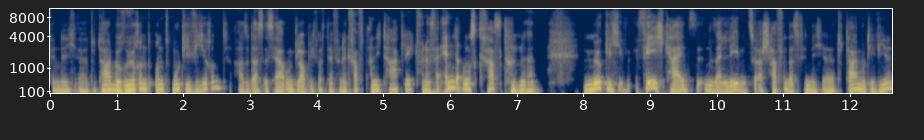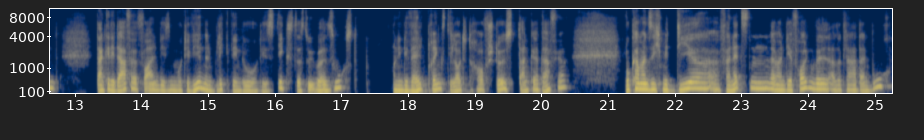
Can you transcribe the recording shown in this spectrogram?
finde ich äh, total berührend und motivierend. Also das ist ja unglaublich, was der für eine Kraft an die Tag legt, für eine Veränderungskraft und eine mögliche Fähigkeit, sein Leben zu erschaffen. Das finde ich äh, total motivierend. Danke dir dafür, vor allem diesen motivierenden Blick, den du, dieses X, das du überall suchst und in die Welt bringst, die Leute drauf stößt. Danke dafür. Wo kann man sich mit dir äh, vernetzen, wenn man dir folgen will? Also klar, dein Buch.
